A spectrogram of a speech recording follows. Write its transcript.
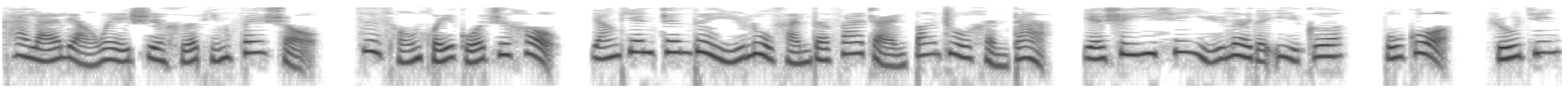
看来两位是和平分手。自从回国之后，杨天真对于鹿晗的发展帮助很大，也是一心娱乐的一哥。不过，如今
